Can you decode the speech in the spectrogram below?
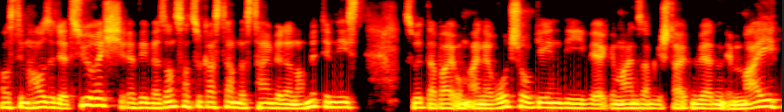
aus dem Hause der Zürich. Äh, wen wir sonst noch zu Gast haben, das teilen wir dann noch mit demnächst. Es wird dabei um eine Roadshow gehen, die wir gemeinsam gestalten werden im Mai.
